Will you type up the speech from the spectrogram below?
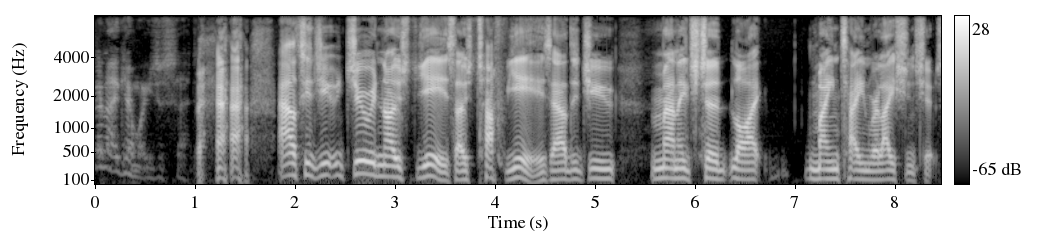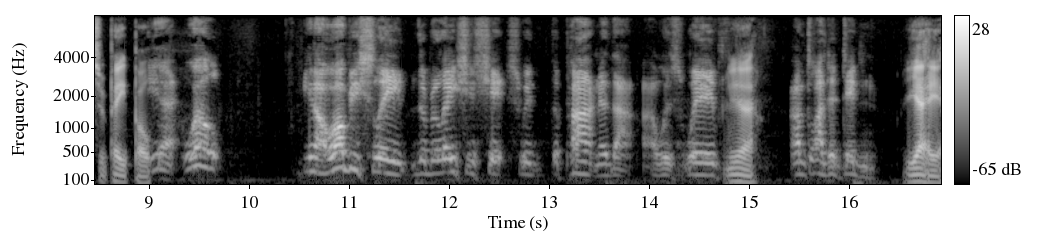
say that again. What you just said. how did you during those years, those tough years? How did you manage to like maintain relationships with people? Yeah, well, you know, obviously the relationships with the partner that I was with, Yeah, I'm glad I didn't. yeah, yeah,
